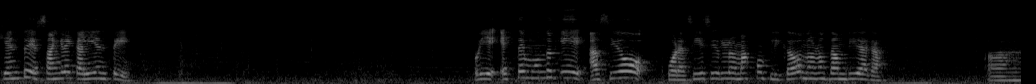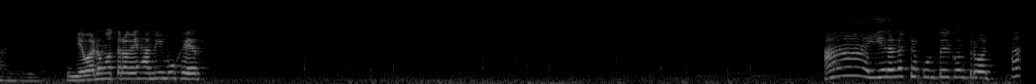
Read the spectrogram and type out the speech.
Gente de sangre caliente. Oye, este mundo que ha sido, por así decirlo, lo más complicado, no nos dan vida acá. Ay, Dios. Se llevaron otra vez a mi mujer. Ah, ahí era nuestro punto de control. Ah,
